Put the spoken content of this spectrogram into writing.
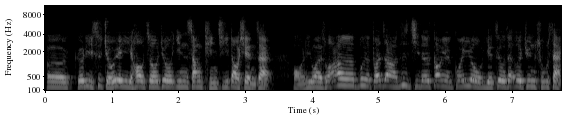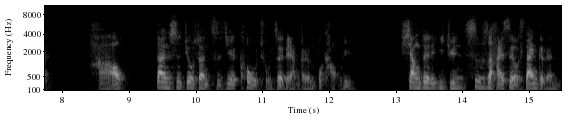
呃，格里斯九月一号之后就因伤停机到现在哦。另外说啊，不是，团长，日籍的高野圭佑也只有在二军出赛。好。但是，就算直接扣除这两个人不考虑，相对的一军是不是还是有三个人？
